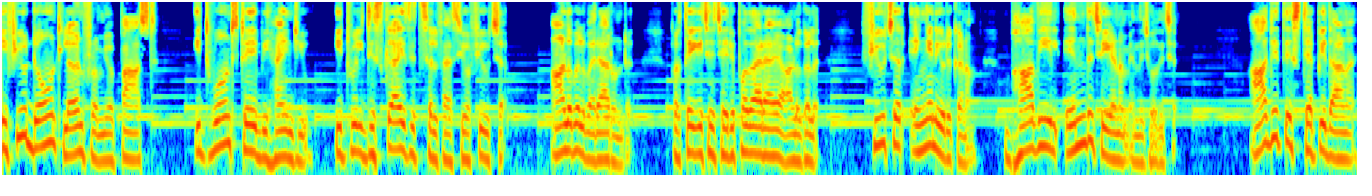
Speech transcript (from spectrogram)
If you don't learn from your past, it won't stay behind you. It will disguise itself as your future. ആളുകൾ വരാറുണ്ട്. പ്രത്യേകിച്ച് ചെരുപ്പതാരായ ആളുകൾ ഫ്യൂച്ചർ എങ്ങനെ ഒരുക്കണം ഭാവിയിൽ എന്ത് ചെയ്യണം എന്ന് ചോദിച്ച്. ആദ്യത്തെ സ്റ്റെപ്പ് ഇതാണ്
